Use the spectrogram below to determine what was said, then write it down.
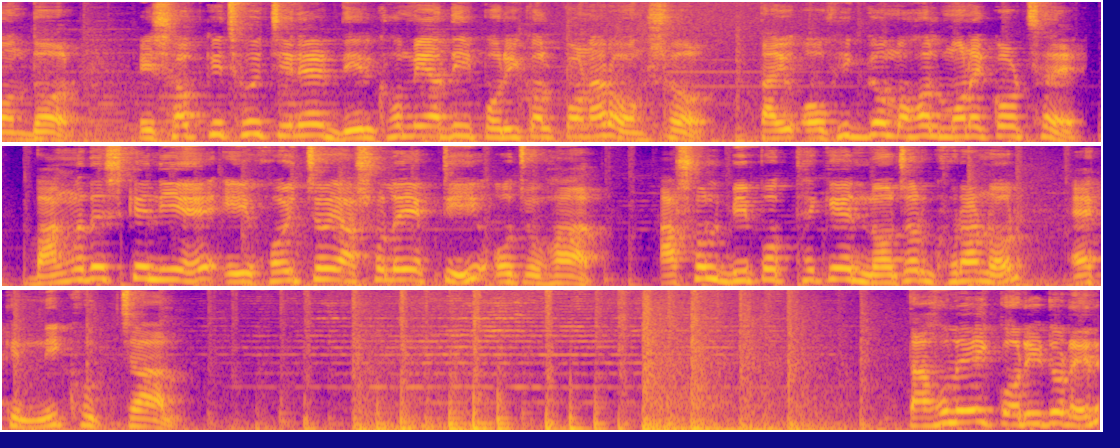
বন্দর। এই সবকিছুই চীনের দীর্ঘমেয়াদী পরিকল্পনার অংশ। তাই অভিজ্ঞ মহল মনে করছে, বাংলাদেশকে নিয়ে এই হইচই আসলে একটি অজুহাত। আসল বিপদ থেকে নজর ঘোরানোর এক নিখুঁত চাল। তাহলে এই করিডোরের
